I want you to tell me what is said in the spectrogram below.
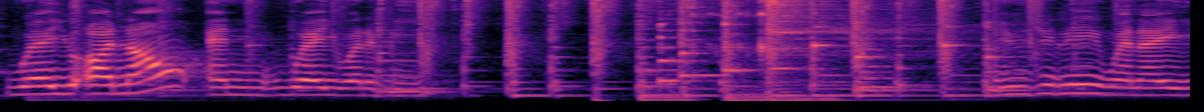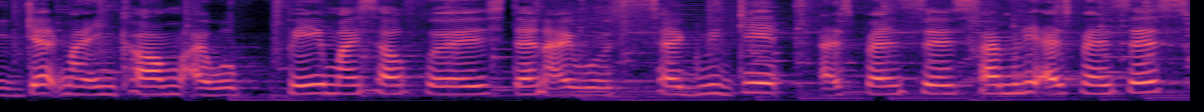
where you are now and where you want to be. Usually when I get my income, I will pay myself first, then I will segregate expenses, family expenses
